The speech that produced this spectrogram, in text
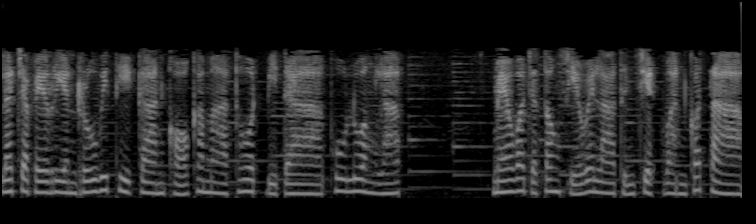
และจะไปเรียนรู้วิธีการขอขมาโทษบิดาผู้ล่วงลับ แม้ว่าจะต้องเสียเวลาถึงเจ็ดวันก็ตาม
